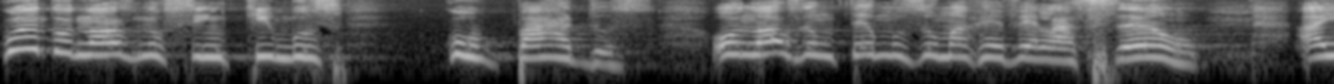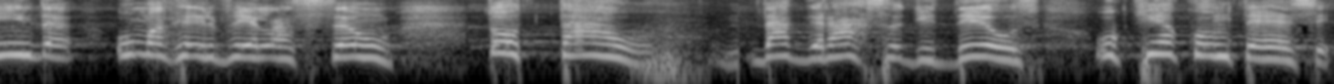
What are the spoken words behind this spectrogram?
Quando nós nos sentimos culpados, ou nós não temos uma revelação, ainda uma revelação total da graça de Deus, o que acontece?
